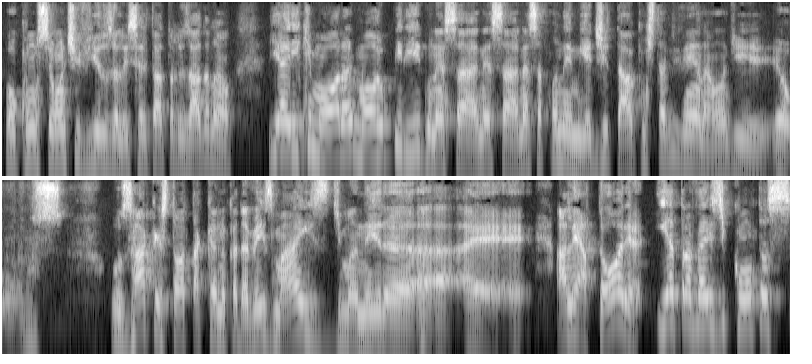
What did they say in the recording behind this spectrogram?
ou com o seu antivírus ali, se ele está atualizado ou não. E aí que mora, mora o perigo nessa, nessa, nessa pandemia digital que a gente está vivendo, onde eu, os, os hackers estão atacando cada vez mais de maneira é, aleatória e através de contas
